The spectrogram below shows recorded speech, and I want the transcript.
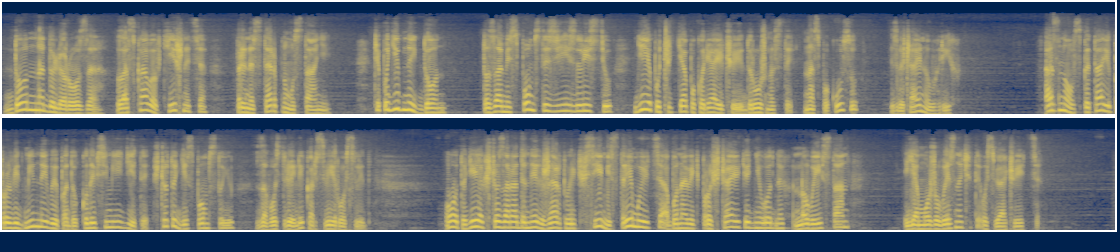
Донна Дольороза, ласкава втішниця при нестерпному стані. Чи подібний Дон, то замість помсти з її злістю діє почуття покоряючої дружності на спокусу і, звичайно, в гріх. А знов спитаю про відмінний випадок, коли в сім'ї діти, що тоді з помстою, загострює лікар свій розслід. О, тоді, якщо заради них жертвують всім і стримуються або навіть прощають одні одних, новий стан, я можу визначити, освячується.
